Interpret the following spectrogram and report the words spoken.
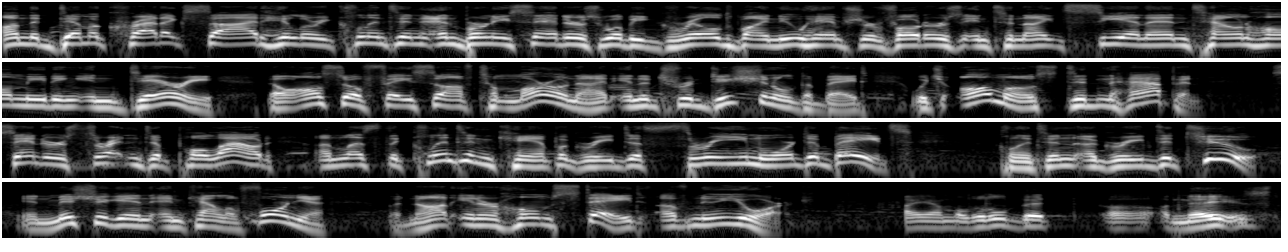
On the Democratic side, Hillary Clinton and Bernie Sanders will be grilled by New Hampshire voters in tonight's CNN town hall meeting in Derry. They'll also face off tomorrow night in a traditional debate, which almost didn't happen. Sanders threatened to pull out unless the Clinton camp agreed to three more debates. Clinton agreed to two in Michigan and California, but not in her home state of New York. I am a little bit uh, amazed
